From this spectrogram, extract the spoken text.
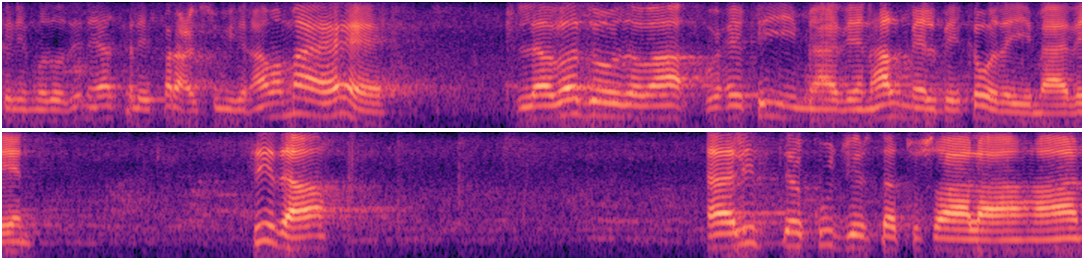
kelimadood inay asal ay farac isu yihiin. Ama ma ahe labadoodaba waxay ka yimaadeen hal meel bay ka wada yimaadeen. Sida alifta ku jirta tusaale ahaan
